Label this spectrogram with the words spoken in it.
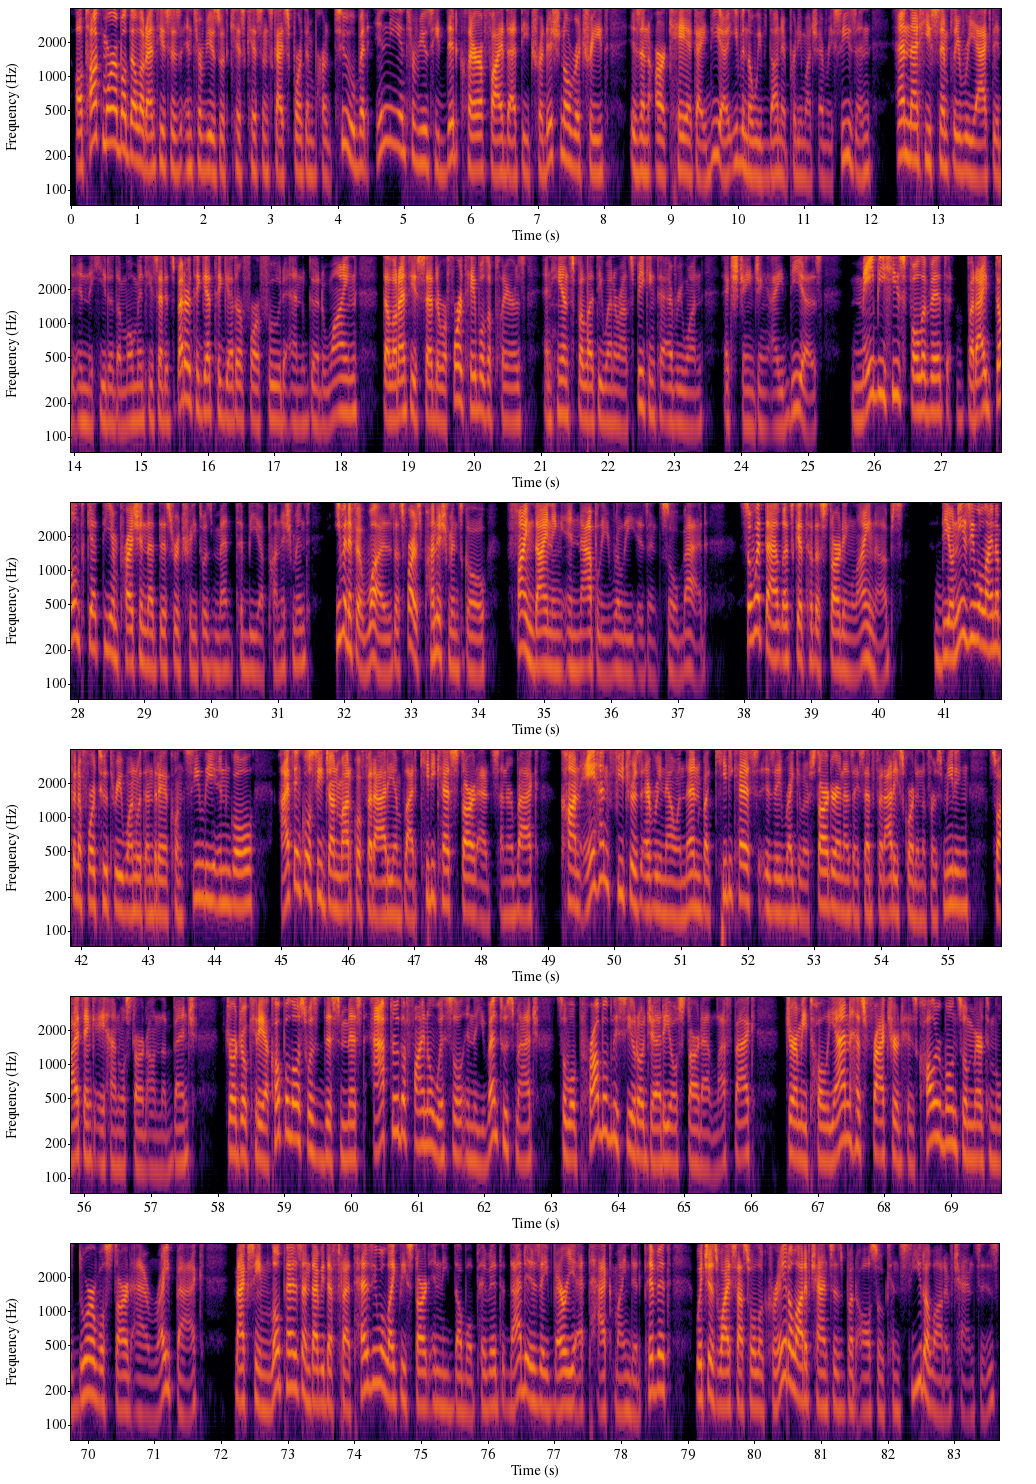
I'll talk more about De Laurentiis' interviews with Kiss Kiss and Sky Sport in part 2, but in the interviews he did clarify that the traditional retreat is an archaic idea, even though we've done it pretty much every season, and that he simply reacted in the heat of the moment. He said it's better to get together for food and good wine. De said there were four tables of players, and he and Spalletti went around speaking to everyone, exchanging ideas. Maybe he's full of it, but I don't get the impression that this retreat was meant to be a punishment. Even if it was, as far as punishments go, fine dining in Napoli really isn't so bad. So with that, let's get to the starting lineups. Dionisi will line up in a 4-2-3-1 with Andrea Consigli in goal. I think we'll see Gianmarco Ferrari and Vlad Chiriches start at center back. Kaan Ayhan features every now and then, but Chiriches is a regular starter, and as I said, Ferrari scored in the first meeting, so I think Ayhan will start on the bench. Giorgio Kyriakopoulos was dismissed after the final whistle in the Juventus match, so we'll probably see Rogerio start at left back. Jeremy Toljan has fractured his collarbone, so Mert Muldur will start at right back. Maxime Lopez and Davide Fratesi will likely start in the double pivot. That is a very attack minded pivot, which is why Sassuolo create a lot of chances but also concede a lot of chances.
